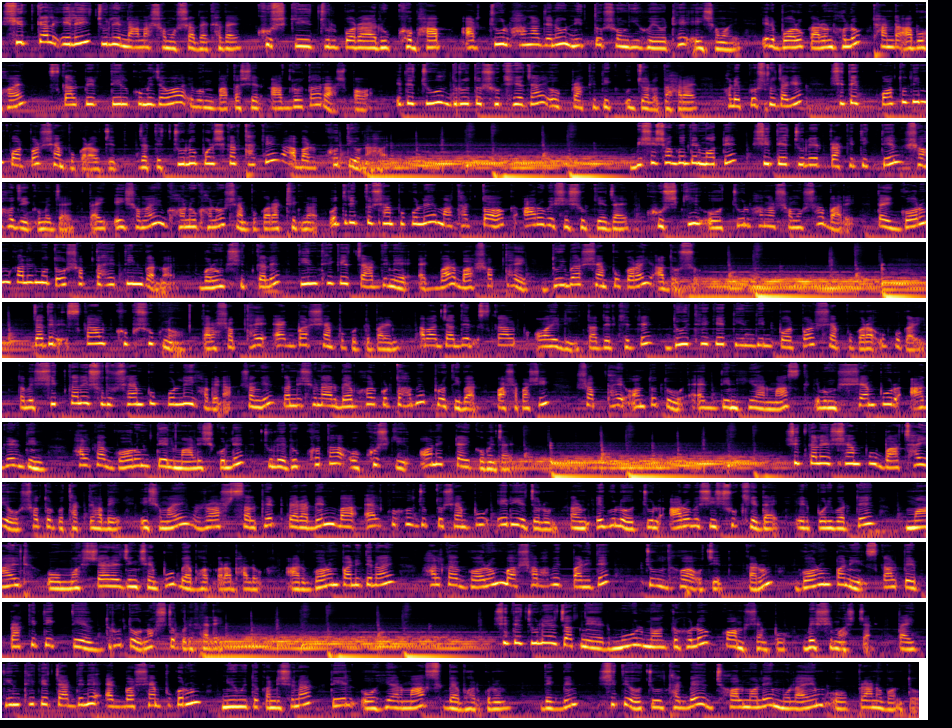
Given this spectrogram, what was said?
শীতকাল এলেই চুলে নানা সমস্যা দেখা দেয়। খুশকি চুল পড়া রুক্ষ ভাব আর চুল ভাঙা যেন নিত্য সঙ্গী হয়ে ওঠে এই সময়। এর বড় কারণ হলো ঠান্ডা আবহাওয়ায় স্কাল্পের তেল কমে যাওয়া এবং বাতাসের আর্দ্রতা হ্রাস পাওয়া। এতে চুল দ্রুত শুকিয়ে যায় ও প্রাকৃতিক উজ্জ্বলতা হারায়। ফলে প্রশ্ন জাগে, শীতে কতদিন পর পর শ্যাম্পু করা উচিত যাতে চুলও পরিষ্কার থাকে, আবার ক্ষতিও না হয়? বিশেষজ্ঞদের মতে শীতের চুলের প্রাকৃতিক তেল সহজেই কমে যায়, তাই এই সময় ঘন ঘন শ্যাম্পু করা ঠিক নয়। অতিরিক্ত শ্যাম্পু করলে মাথার ত্বক আরও বেশি শুকিয়ে যায়, খুশকি ও চুল ভাঙার সমস্যা বাড়ে। তাই গরমকালের মতো সপ্তাহে তিনবার নয়, বরং শীতকালে তিন থেকে চার দিনে একবার বা সপ্তাহে দুইবার শ্যাম্পু করাই আদর্শ। যাদের স্কাল্প খুব শুকনো, তারা সপ্তাহে একবার শ্যাম্পু করতে পারেন। আবার যাদের স্কাল্প অয়েলি তাদের ক্ষেত্রে দুই থেকে তিন দিন পর পর শ্যাম্পু করা উপকারী। তবে শীতকালে শুধু শ্যাম্পু করলেই হবে না, সঙ্গে কন্ডিশনার ব্যবহার করতে হবে প্রতিবার। পাশাপাশি সপ্তাহে অন্তত একদিন হেয়ার মাস্ক এবং শ্যাম্পুর আগের দিন হালকা গরম তেল মালিশ করলে চুলের রুক্ষতা ও খুশকি অনেকটাই কমে যায়। শীতকালে শ্যাম্পু বাছাইও সতর্ক থাকতে হবে। এই সময় রাশ সালফেট, প্যারাবেন বা অ্যালকোহলযুক্ত শ্যাম্পু এড়িয়ে চলুন, কারণ এগুলো চুল আরও বেশি শুকিয়ে দেয়। এর পরিবর্তে মাইল্ড ও ময়শ্চারাইজিং শ্যাম্পু ব্যবহার করা ভালো। আর গরম পানিতে নয়, হালকা গরম বা স্বাভাবিক পানিতে চুল ধোয়া উচিত, কারণ গরম পানি স্কাল্পের প্রাকৃতিক তেল দ্রুত নষ্ট করে ফেলে। শীতে চুলের যত্নের মূল মন্ত্র হল কম শ্যাম্পু, বেশি ময়শ্চার। তাই তিন থেকে চার দিনে একবার শ্যাম্পু করুন, নিয়মিত কন্ডিশনার, তেল ও হেয়ার মাস্ক ব্যবহার করুন। দেখবেন শীতেও চুল থাকবে ঝলমলে মোলায়েম ও প্রাণবন্ত।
